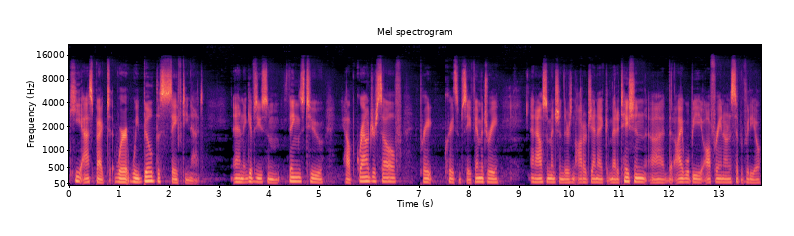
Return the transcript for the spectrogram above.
key aspect where we build the safety net, and it gives you some things to help ground yourself, create, create some safe imagery. And I also mentioned there's an autogenic meditation uh, that I will be offering on a separate video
